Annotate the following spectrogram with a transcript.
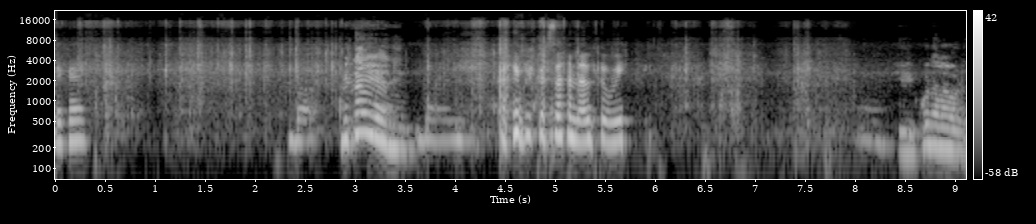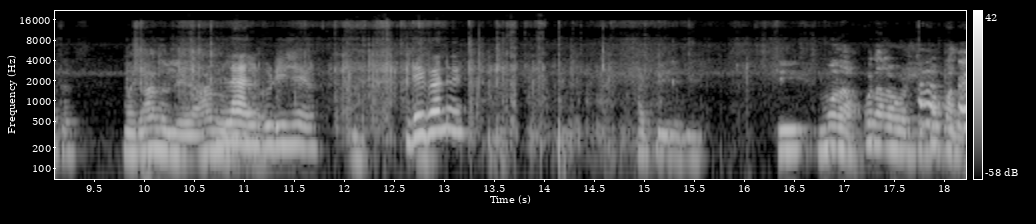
ते काय? मी काय आणीन? काय बी कसं आणाल तुम्ही? हे कोणाला आवडतं? म्हणजे आणले आणून लाल गुडी शेव दे ग ना. हाती लगी. ही मुळा कोणाला आवडतं? पप्पाला.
